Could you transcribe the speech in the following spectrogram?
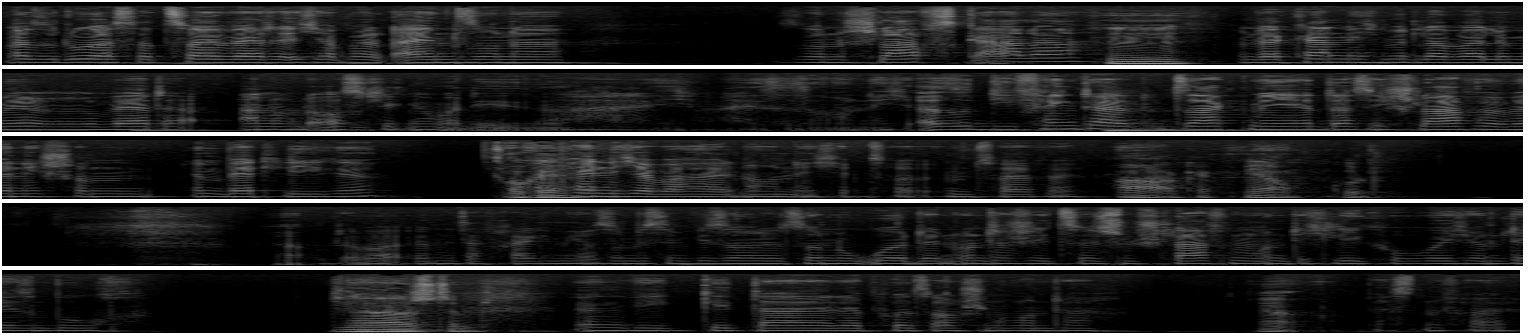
Also du hast da zwei Werte, ich habe halt einen so eine, so eine Schlafskala Mhm. und da kann ich mittlerweile mehrere Werte an- und ausklicken, aber die, ah, ich weiß es auch nicht. Also die fängt halt, sagt mir, dass ich schlafe, wenn ich schon im Bett liege. Okay. Penne ich aber halt noch nicht im, Zwe- im Zweifel. Ah, okay. Ja, gut. Gut, aber irgendwie, da frage ich mich auch so ein bisschen, wie soll so eine Uhr den Unterschied zwischen schlafen und ich liege ruhig und lese ein Buch? Ja, das stimmt. Irgendwie geht da der Puls auch schon runter. Ja. Im besten Fall.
